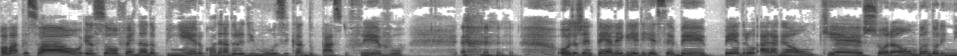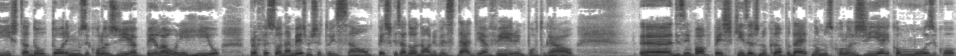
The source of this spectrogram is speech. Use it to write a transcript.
Olá pessoal, eu sou Fernanda Pinheiro, coordenadora de música do Passo do Frevo. Hoje a gente tem a alegria de receber Pedro Aragão, que é chorão, bandolinista, doutor em musicologia pela Unirio, professor na mesma instituição, pesquisador na Universidade de Aveiro, em Portugal. Uh, desenvolve pesquisas no campo da etnomusicologia e, como músico,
